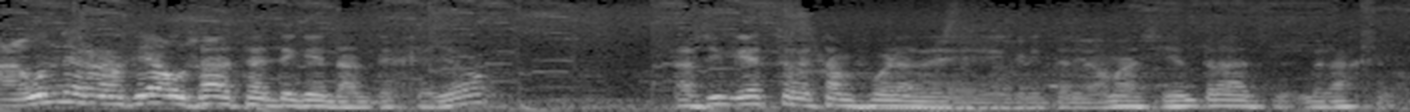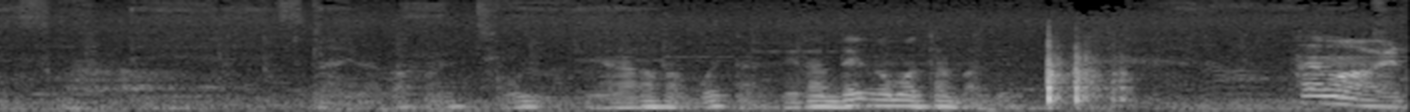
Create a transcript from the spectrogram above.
Algún desgraciado usado esta etiqueta antes que yo. Así que estos están fuera de criterio. Además, si entras, verás que no. Uy, tenía las gafas puestas. Fíjate cómo está el patio. Vamos a ver.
